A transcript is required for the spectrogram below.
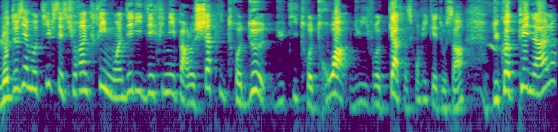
Le deuxième motif, c'est sur un crime ou un délit défini par le chapitre 2 du titre 3 du livre 4, c'est compliqué tout ça, hein, du code pénal.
